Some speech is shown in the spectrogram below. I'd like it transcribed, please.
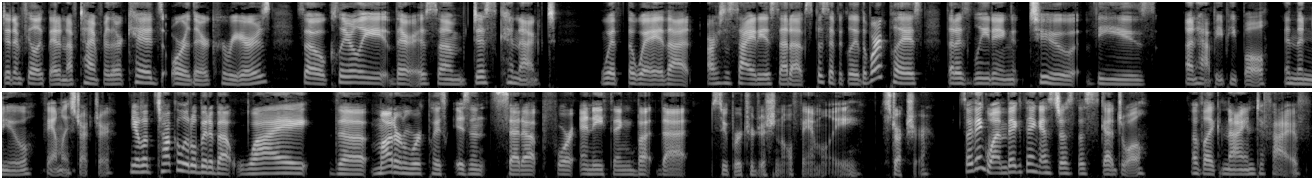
didn't feel like they had enough time for their kids or their careers. So clearly there is some disconnect with the way that our society is set up, specifically the workplace, that is leading to these unhappy people in the new family structure. yeah, let's talk a little bit about why the modern workplace isn't set up for anything but that super traditional family structure. So I think one big thing is just the schedule of like nine to five.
